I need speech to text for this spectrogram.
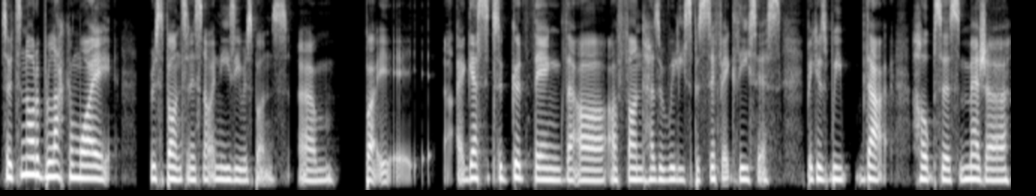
so it's not a black and white response, and it's not an easy response. Um, but it, I guess it's a good thing that our, our fund has a really specific thesis because we that helps us measure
